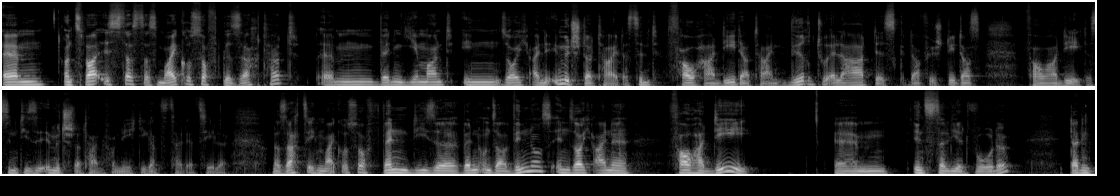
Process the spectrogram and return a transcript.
Ähm, und zwar ist das, dass Microsoft gesagt hat, ähm, wenn jemand in solch eine Image-Datei, das sind VHD-Dateien, virtuelle Harddisk, dafür steht das VHD, das sind diese Image-Dateien, von denen ich die ganze Zeit erzähle. Und da sagt sich Microsoft, wenn diese, wenn unser Windows in solch eine VHD ähm, installiert wurde, dann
